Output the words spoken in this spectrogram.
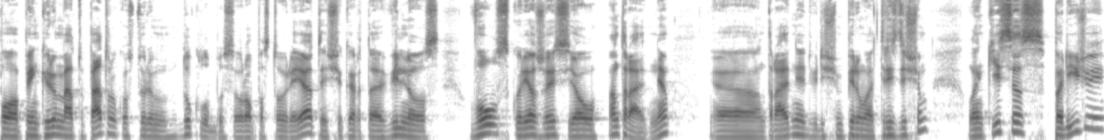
Po penkerių metų pertraukos turim du klubus Europos taurėje, tai šį kartą Vilniaus Vulfs, kurie žais jau antradienį. E, antradienį 21.30 lankysis Paryžiui,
